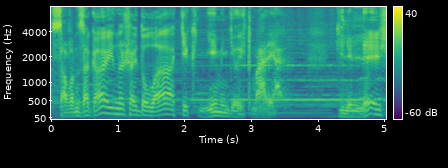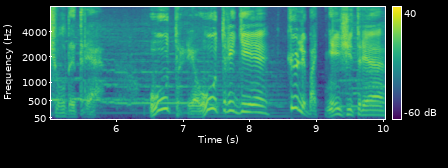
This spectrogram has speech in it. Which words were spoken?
Савынзагайны шайдулла тек неменде ыйтмаря. Килелле шулдытря. Утре, утреде, күлі батне житря.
